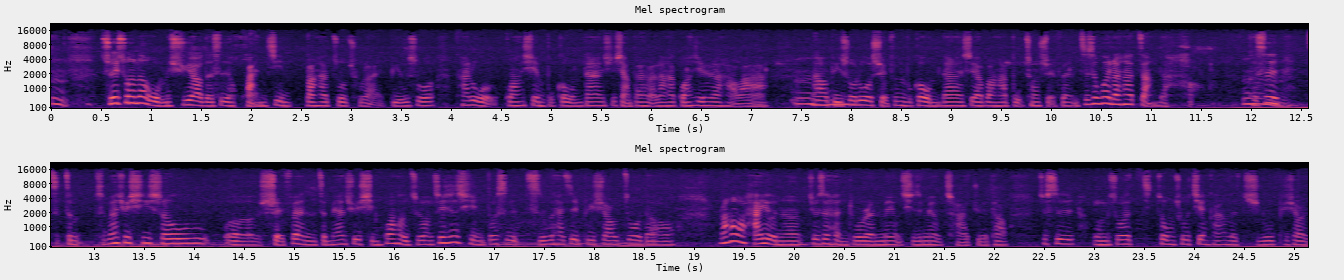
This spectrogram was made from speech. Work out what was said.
嗯，所以说呢，我们需要的是环境帮他做出来。比如说，他如果光线不够，我们当然去想办法让他光线越好啊。然后比如说，如果水分不够，我们当然是要帮他补充水分，只是为了他长得好。可是怎怎么样去吸收呃水分，怎么样去行光合作用，这些事情都是植物它自己必须要做的哦。然后还有呢，就是很多人没有，其实没有察觉到，就是我们说种出健康的植物，必须要有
